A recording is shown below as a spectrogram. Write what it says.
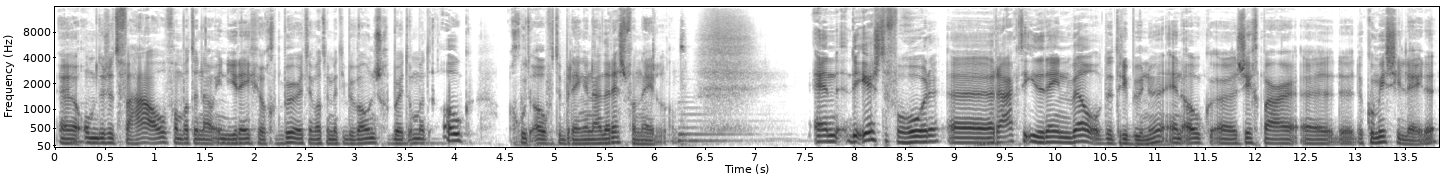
Uh, om dus het verhaal van wat er nou in die regio gebeurt en wat er met die bewoners gebeurt, om het ook goed over te brengen naar de rest van Nederland. En de eerste verhoren uh, raakte iedereen wel op de tribune en ook uh, zichtbaar uh, de, de, commissieleden.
